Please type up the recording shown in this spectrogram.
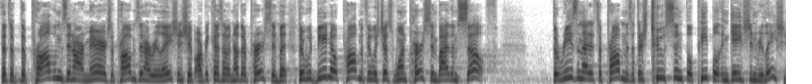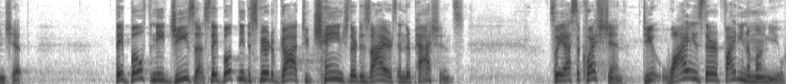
that the, the problems in our marriage, the problems in our relationship are because of another person. But there would be no problem if it was just one person by themselves. The reason that it's a problem is that there's two sinful people engaged in relationship. They both need Jesus. They both need the Spirit of God to change their desires and their passions. So he asks the question do you, Why is there fighting among you?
